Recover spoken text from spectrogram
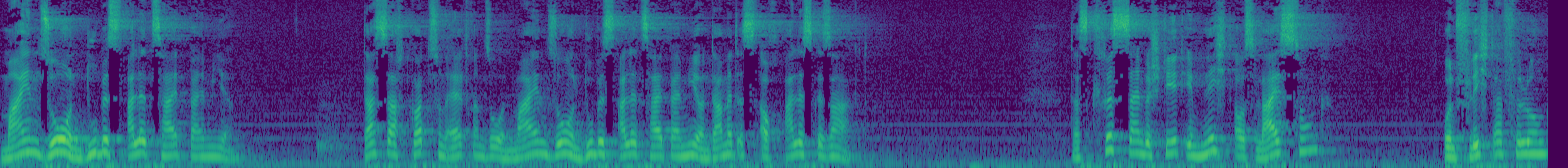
Mein Sohn, du bist alle Zeit bei mir. Das sagt Gott zum älteren Sohn. Mein Sohn, du bist alle Zeit bei mir. Und damit ist auch alles gesagt. Das Christsein besteht eben nicht aus Leistung und Pflichterfüllung,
